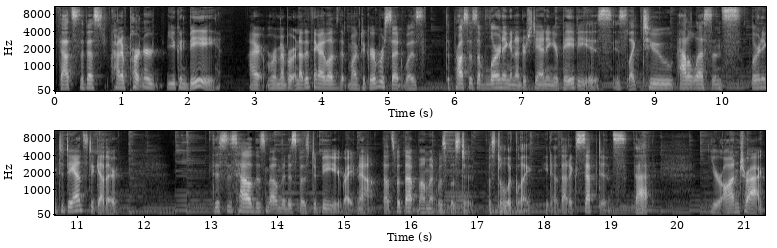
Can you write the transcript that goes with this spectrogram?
That's the best kind of partner you can be. I remember another thing I love that Magda Gerber said was the process of learning and understanding your baby is is like two adolescents learning to dance together. This is how this moment is supposed to be right now. That's what that moment was supposed to supposed to look like. You know, that acceptance that you're on track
